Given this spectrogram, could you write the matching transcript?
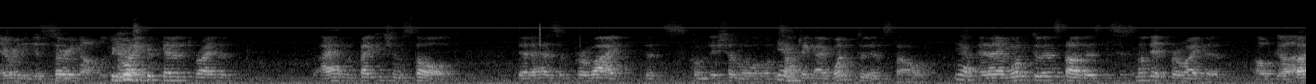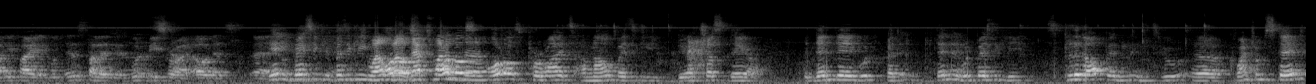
everything is Sorry, very complicated. Because- Can I get it right? that I have a package installed that has a provide that's conditional on Yeah. something I want to install. Yeah. And I want to install this, this is not yet provided. oh god. But if I would install it, it would be provided. Oh, that's. Uh, Yeah, basically, basically, Well- all, well, those, that's one all of those, the- all those provides are now basically they are just there, and then they would, but then they would basically split up in, into a quantum state,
